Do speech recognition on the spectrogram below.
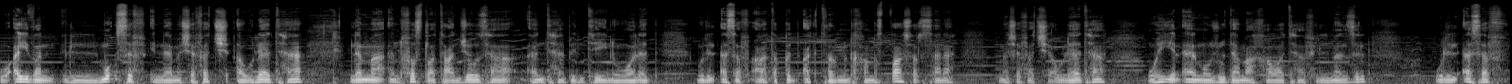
وأيضا المؤسف انها ما شافتش أولادها لما انفصلت عن جوزها عندها بنتين وولد وللأسف أعتقد أكثر من 15 سنة ما شافتش أولادها وهي الآن موجودة مع خواتها في المنزل وللأسف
